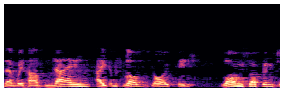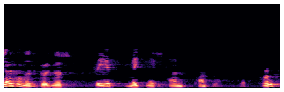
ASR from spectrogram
then we have nine items. Love, joy, peace, long-suffering, gentleness, goodness, faith, meekness, and temperance. The fruit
